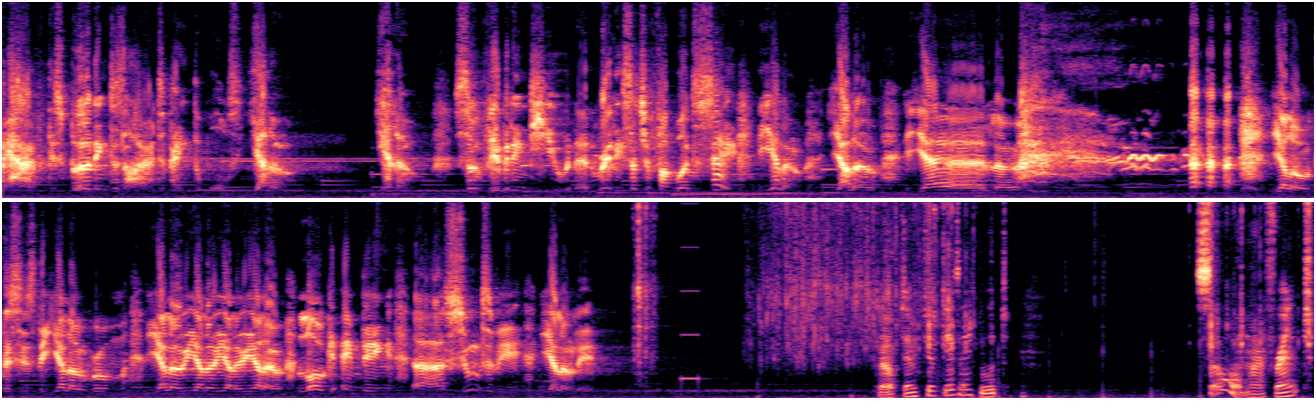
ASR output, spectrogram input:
I have this burning desire to paint the walls yellow. Yellow. So vivid in hue and, and really such a fun word to say. Yellow. Yellow. Yellow. yellow. This is the yellow room. Yellow, yellow, yellow, yellow. Log ending uh, soon to be yellowly. Ich glaube, dem Typ geht's nicht gut. So, my friend.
